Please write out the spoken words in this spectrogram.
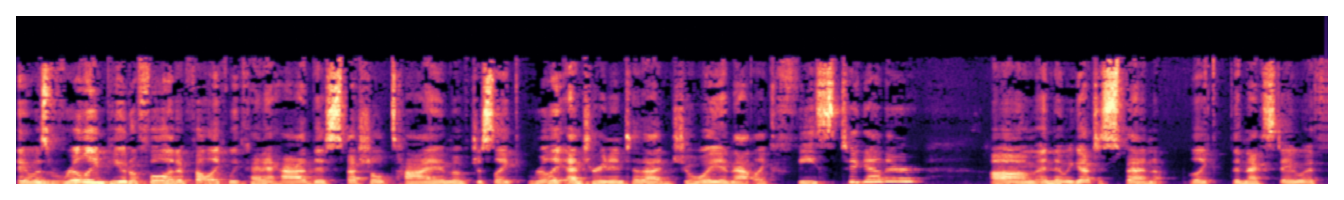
it was really beautiful and it felt like we kind of had this special time of just like really entering into that joy and that like feast together um, and then we got to spend like the next day with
